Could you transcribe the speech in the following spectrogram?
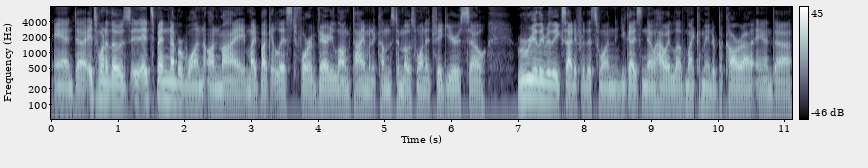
and uh, it's one of those. It's been number one on my my bucket list for a very long time when it comes to most wanted figures. So, really, really excited for this one. You guys know how I love my Commander Bacara, and uh,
